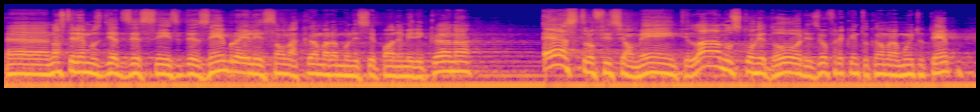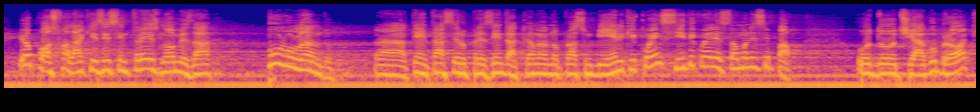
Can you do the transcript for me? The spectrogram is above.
É, nós teremos dia 16 de dezembro a eleição na Câmara Municipal Americana. Extraoficialmente, lá nos corredores, eu frequento Câmara há muito tempo. Eu posso falar que existem três nomes lá pululando para tentar ser o presidente da Câmara no próximo biênio, que coincide com a eleição municipal. O do Tiago Brock,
